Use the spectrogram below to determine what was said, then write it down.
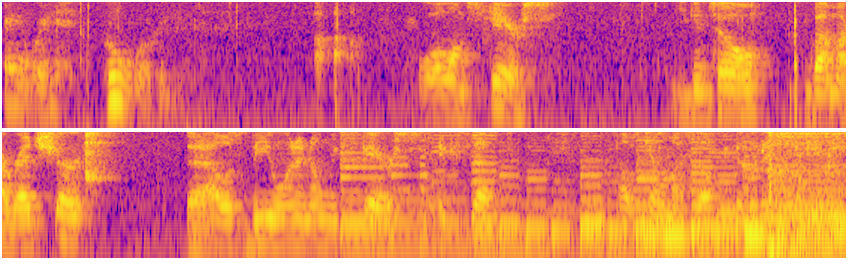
Anyways, who were you? Uh, well, I'm scarce. You can tell by my red shirt that I was the one and only scarce, except I was killing myself because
